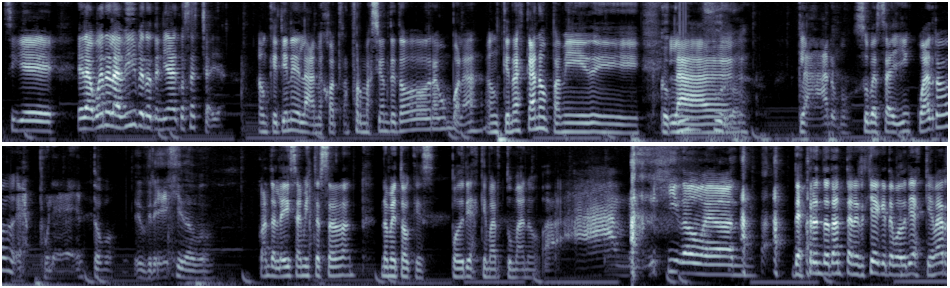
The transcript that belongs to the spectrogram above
Así que era buena la vi, pero tenía cosas chayas. Aunque tiene la mejor transformación de todo Dragon Ball, ¿ah? Aunque no es canon, para mí eh, Goku la... furro. Claro, po. Super Saiyajin 4 es pulento, po. Es brígido, po. Cuando le dice a Mr. Satan, no me toques, podrías quemar tu mano. ¡Ah! rígido, weón! Desprendo tanta energía que te podrías quemar.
